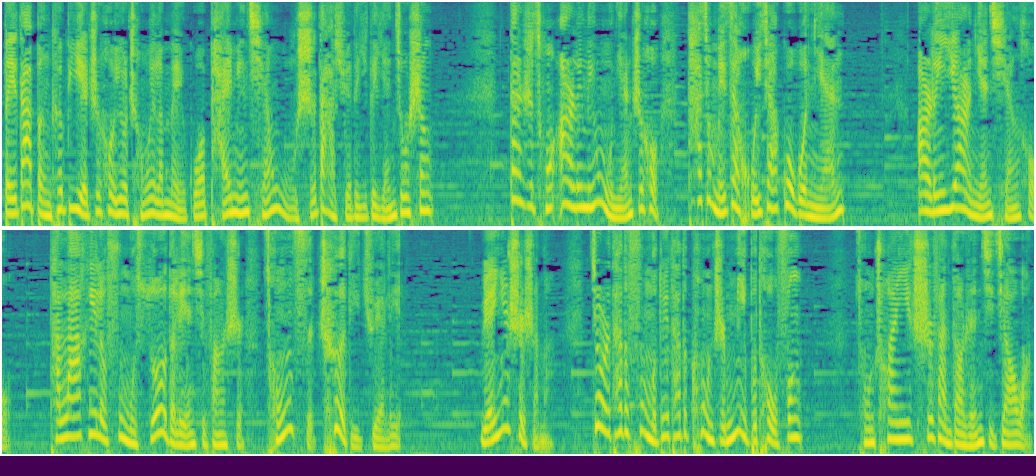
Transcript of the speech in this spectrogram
北大本科毕业之后，又成为了美国排名前五十大学的一个研究生。但是从二零零五年之后，他就没再回家过过年。二零一二年前后，他拉黑了父母所有的联系方式，从此彻底决裂。原因是什么？就是他的父母对他的控制密不透风。从穿衣吃饭到人际交往，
